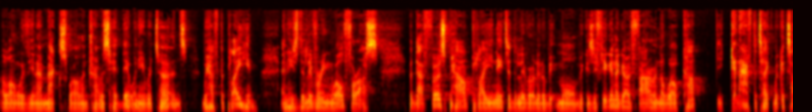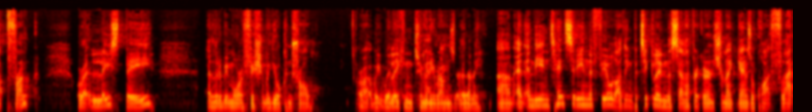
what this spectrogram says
along with you know Maxwell and Travis Head there when he returns. We have to play him, and he's delivering well for us. But that first power play, you need to deliver a little bit more because if you're going to go far in the World Cup, you're going to have to take wickets up front, or at least be a little bit more efficient with your control right? We, are leaking too many runs early. Um, and, and the intensity in the field, I think, particularly in the South Africa and Sri Lanka games, were quite flat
